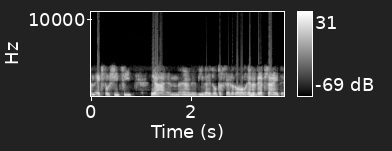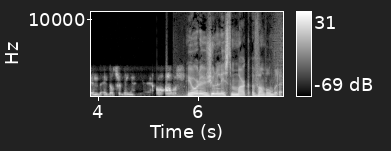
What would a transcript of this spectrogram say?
een expositie. Ja, en, wie weet wat er verder al. En een website en dat soort dingen. Je hoorde journalist Mark van Wonderen.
